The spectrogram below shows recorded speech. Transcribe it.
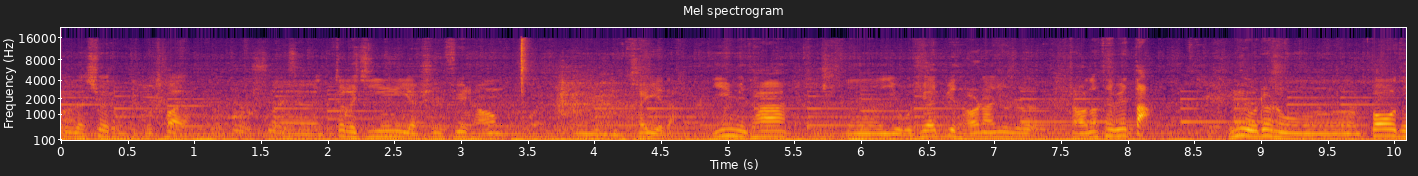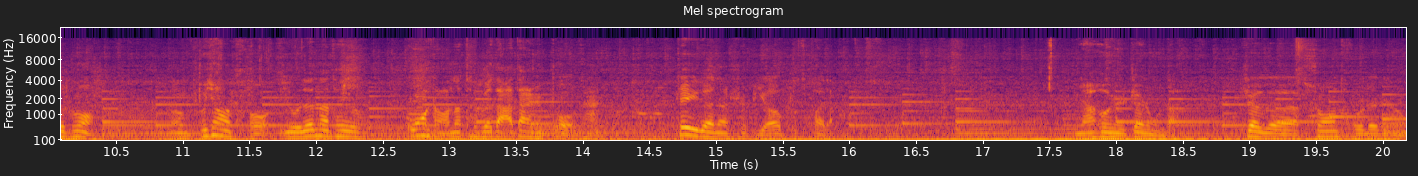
这个血统是不错的，嗯，这个基因也是非常，嗯，可以的。因为它，嗯，有些碧桃呢，就是长得特别大，没有这种包子状，嗯，不像桃。有的呢，它就光长得特别大，但是不好看。这个呢是比较不错的。然后是这种的，这个双头的这种，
